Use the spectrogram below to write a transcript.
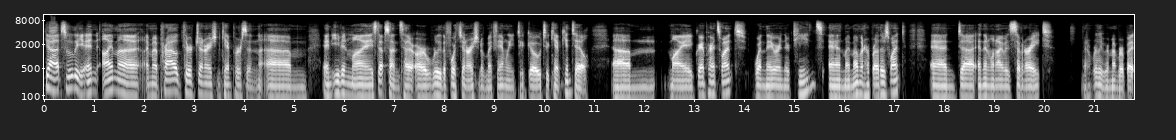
Yeah, absolutely. And I'm a I'm a proud third generation camp person. Um, and even my stepsons are really the fourth generation of my family to go to Camp Kintail. Um, my grandparents went when they were in their teens, and my mom and her brothers went and uh, and then when I was seven or eight, I don't really remember, but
